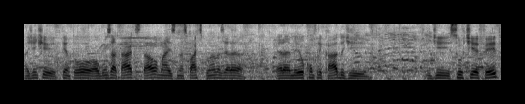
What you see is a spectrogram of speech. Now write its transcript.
a gente tentou alguns ataques tal, mas nas partes planas era, era meio complicado de, de surtir efeito.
